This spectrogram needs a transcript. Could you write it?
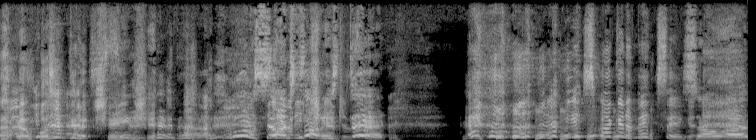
I wasn't going to change it. Who sucks Nobody on his changes dick? He's fucking amazing. So, uh,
